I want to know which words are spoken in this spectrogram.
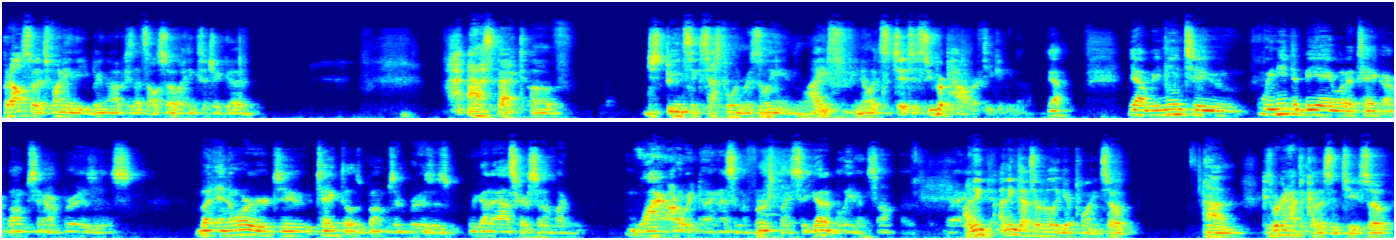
But also, it's funny that you bring that up because that's also, I think, such a good aspect of just being successful and resilient in life. You know, it's it's a superpower if you can do that. Yeah, yeah, we need to we need to be able to take our bumps and our bruises. But in order to take those bumps and bruises, we got to ask ourselves like, why are we doing this in the first place? So you got to believe in something, right? I think I think that's a really good point. So, um, because we're gonna have to cut this in two. So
